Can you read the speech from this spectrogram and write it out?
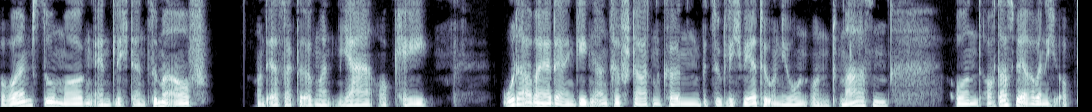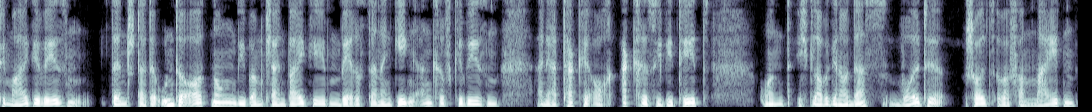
räumst du morgen endlich dein Zimmer auf? und er sagte irgendwann, ja, okay. Oder aber hätte er einen Gegenangriff starten können bezüglich Werteunion und Maßen. Und auch das wäre aber nicht optimal gewesen, denn statt der Unterordnung, wie beim kleinen Beigeben, wäre es dann ein Gegenangriff gewesen, eine Attacke, auch Aggressivität. Und ich glaube, genau das wollte Scholz aber vermeiden,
